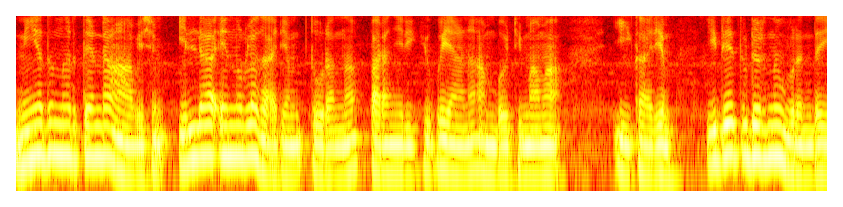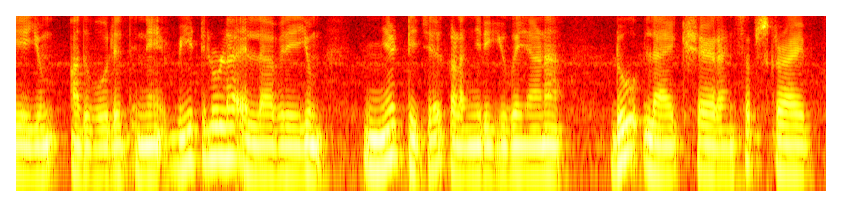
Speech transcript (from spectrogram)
നീ അത് നിർത്തേണ്ട ആവശ്യം ഇല്ല എന്നുള്ള കാര്യം തുറന്ന് പറഞ്ഞിരിക്കുകയാണ് അമ്പോറ്റിമാമ ഈ കാര്യം ഇതേ തുടർന്ന് വൃന്ദയെയും അതുപോലെ തന്നെ വീട്ടിലുള്ള എല്ലാവരെയും ഞെട്ടിച്ച് കളഞ്ഞിരിക്കുകയാണ്. Do like share and subscribe.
